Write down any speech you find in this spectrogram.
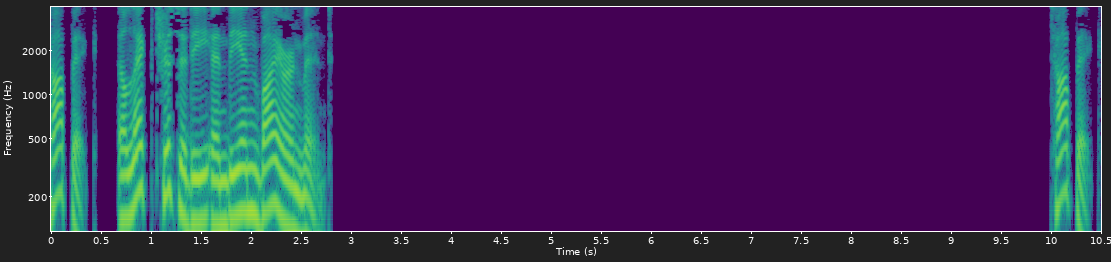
Topic: Electricity and the environment. Topic:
